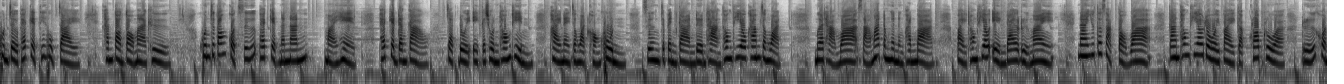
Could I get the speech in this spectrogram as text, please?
คุณเจอแพ็กเกจที่ถูกใจ ขั้นตอนต่อมาคือ คุณจะต้องกดซื้อแพ็กเกจนั้นๆ หมายเหตุ แพ็กเกจดังกล่าว จัดโดยเอกชนท้องถิ่น ภายในจังหวัดของคุณ ซึ่งจะเป็นการเดินทางท่องเที่ยวข้ามจังหวัด เมื่อถามว่าสามารถนำเงิน 1,000 บาท ไปท่องเที่ยวเองได้หรือไม่ นายยุทธศักดิ์ตอบว่า การท่องเที่ยวโดยไปกับครอบครัว หรือคน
